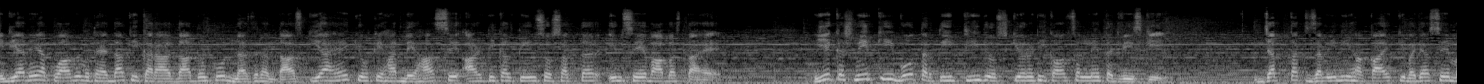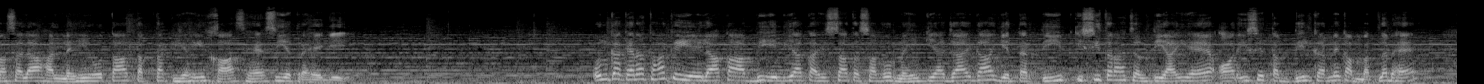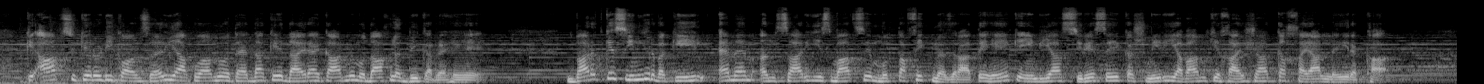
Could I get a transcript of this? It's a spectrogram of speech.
انڈیا نے اقوام متحدہ کی قراردادوں کو نظر انداز کیا ہے کیونکہ ہر لحاظ سے آرٹیکل تین سو ستر ان سے وابستہ ہے۔ یہ کشمیر کی وہ ترتیب تھی جو سیکیورٹی کونسل نے تجویز کی۔ جب تک زمینی حقائق کی وجہ سے مسئلہ حل نہیں ہوتا، تب تک یہی خاص حیثیت رہے گی۔ ان کا کہنا تھا کہ یہ علاقہ اب بھی انڈیا کا حصہ تصور نہیں کیا جائے گا، یہ ترتیب اسی طرح چلتی آئی ہے اور اسے تبدیل کرنے کا مطلب ہے۔ کہ آپ سیکیورٹی کونسل یا اقوام متحدہ کے دائرہ کار میں مداخلت بھی کر رہے ہیں۔ بھارت کے سینئر وکیل ایم ایم انصاری اس بات سے متفق نظر آتے ہیں کہ انڈیا سرے سے کشمیری عوام کی خواہشات کا خیال نہیں رکھا۔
